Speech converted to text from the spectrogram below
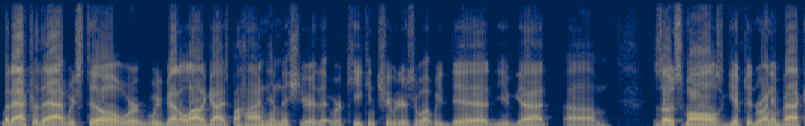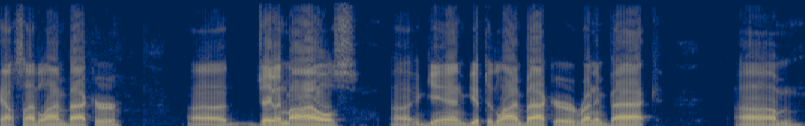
but after that, we still we're we've got a lot of guys behind him this year that were key contributors to what we did. You've got um, Zoe Smalls, gifted running back, outside linebacker. Uh, Jalen Miles, uh, again, gifted linebacker, running back. Um,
